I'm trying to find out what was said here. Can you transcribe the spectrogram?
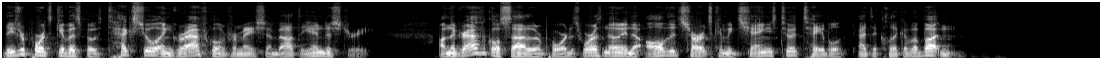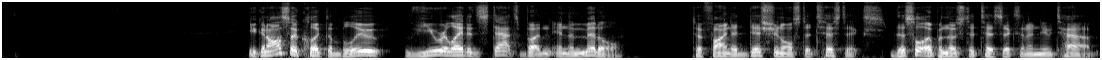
These reports give us both textual and graphical information about the industry. On the graphical side of the report, it's worth noting that all of the charts can be changed to a table at the click of a button. You can also click the blue View Related Stats button in the middle to find additional statistics. This will open those statistics in a new tab.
